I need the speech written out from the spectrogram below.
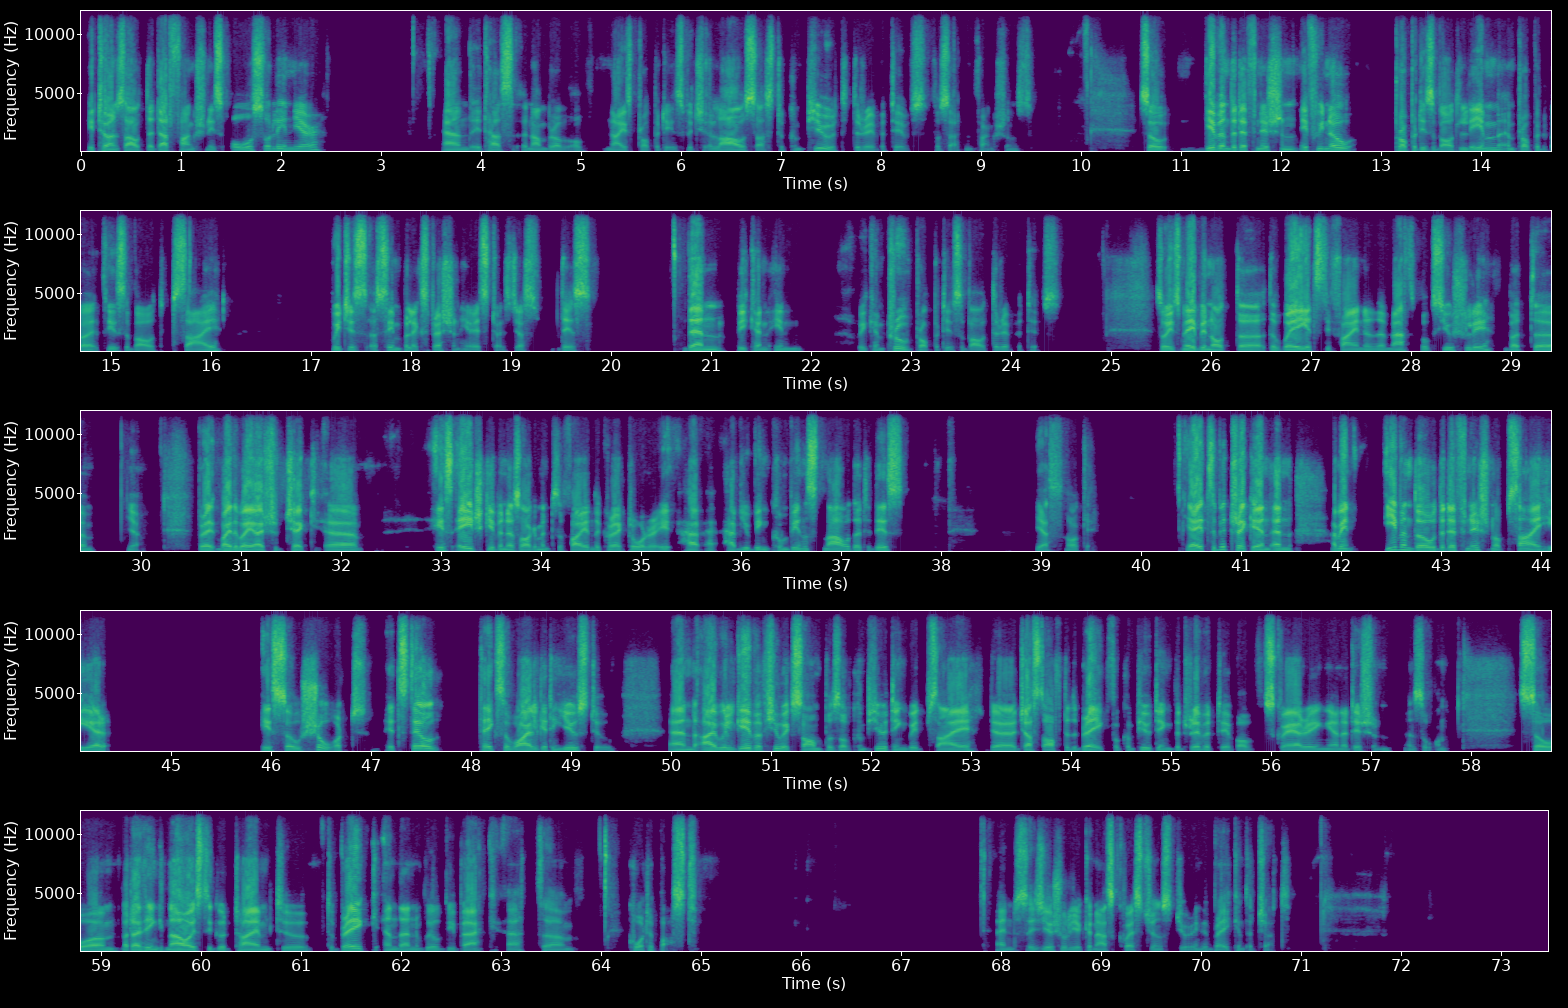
it turns out that that function is also linear and it has a number of, of, nice properties which allows us to compute derivatives for certain functions. So given the definition, if we know properties about lim and properties about psi, which is a simple expression here, it's just, this, then we can in we can prove properties about derivatives. So it's maybe not the, the way it's defined in the math books usually, but um, yeah. But by the way, I should check. Uh, is h given as argument to phi in the correct order? It, have, have you been convinced now that it is? Yes, okay. Yeah, it's a bit tricky. And, and I mean, even though the definition of psi here is so short, it still takes a while getting used to. And I will give a few examples of computing with psi uh, just after the break for computing the derivative of squaring and addition and so on. So, um, but I think now is the good time to, to break and then we'll be back at um, quarter past. And as usual, you can ask questions during the break in the chat.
